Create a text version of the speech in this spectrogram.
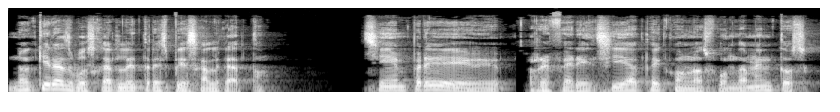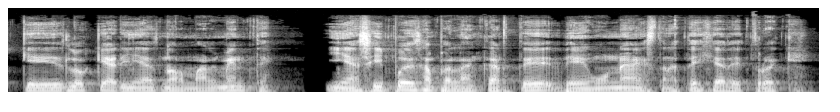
No quieras buscarle tres pies al gato. Siempre referenciate con los fundamentos, qué es lo que harías normalmente, y así puedes apalancarte de una estrategia de trueque.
